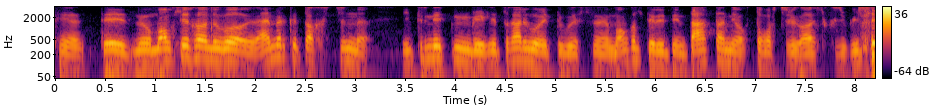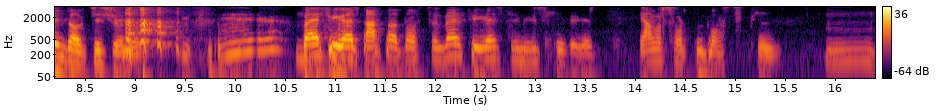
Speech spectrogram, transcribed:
Тэгээ. Тэгээ нөгөө Монголынхоо нөгөө Америкт огч чинь интернет нь ингээ хязгааргүй байдаг байсан. Монгол дээрээ энэ датаны утга учирыг ойлгох гэж бэлэн зовж шүү нэ. Байсгээл дата дуусчихсан, байсгээл сэнгэлхий тэгээд ямар дуусчдаг юм.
